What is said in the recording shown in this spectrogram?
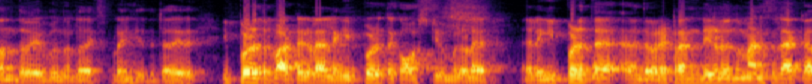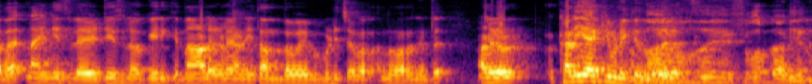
തന്ത വൈബ് എന്നുള്ളത് എക്സ്പ്ലെയിൻ ചെയ്തിട്ട്. അതായത് ഇപ്പോഴത്തെ പാട്ടുകളെ അല്ലെങ്കിൽ ഇപ്പോഴത്തെ കോസ്റ്റ്യൂമുകളെ അല്ലെങ്കിൽ ഇപ്പോഴത്തെ എന്താ പറയുക ട്രെൻഡുകളെ ഒന്നും മനസ്സിലാക്കാതെ നയന്റീസിലോ എയ്റ്റീസിലോ ഒക്കെ ഇരിക്കുന്ന ആളുകളെയാണ് ഈ തന്ത വൈബ് പിടിച്ചവർ എന്ന് പറഞ്ഞിട്ട് ആളുകൾ കളിയാക്കി വിളിക്കുന്നത്. ഒരു ഷുഗർ ഡാഡിയാണ്.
